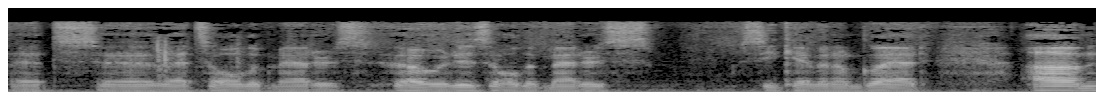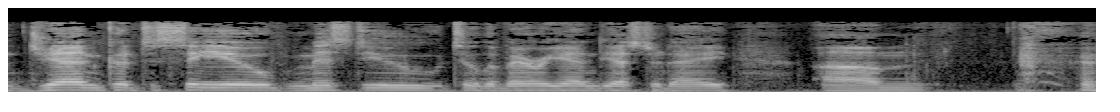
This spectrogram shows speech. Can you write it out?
That's uh, that's all that matters. Oh, it is all that matters. See, Kevin, I'm glad. Um, Jen, good to see you. Missed you till the very end yesterday. Um, uh,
